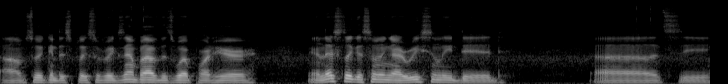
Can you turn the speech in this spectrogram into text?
um, so it can display. So for example, I have this web part here, and let's look at something I recently did. Uh, let's see.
